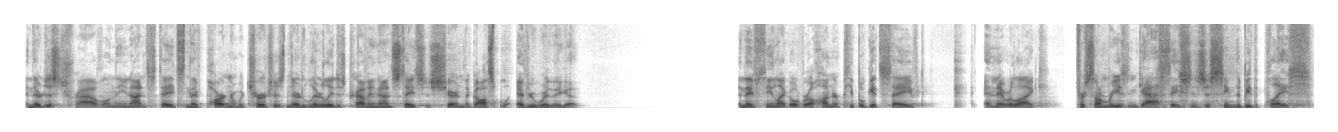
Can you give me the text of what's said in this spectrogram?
and they're just traveling the United States, and they've partnered with churches, and they're literally just traveling the United States, just sharing the gospel everywhere they go. And they've seen like over hundred people get saved, and they were like, for some reason, gas stations just seem to be the place.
